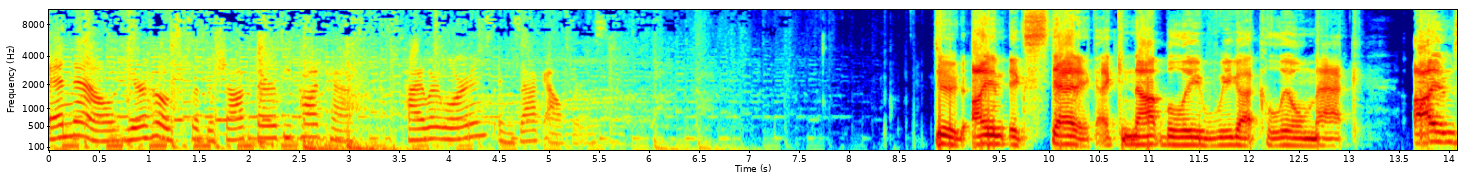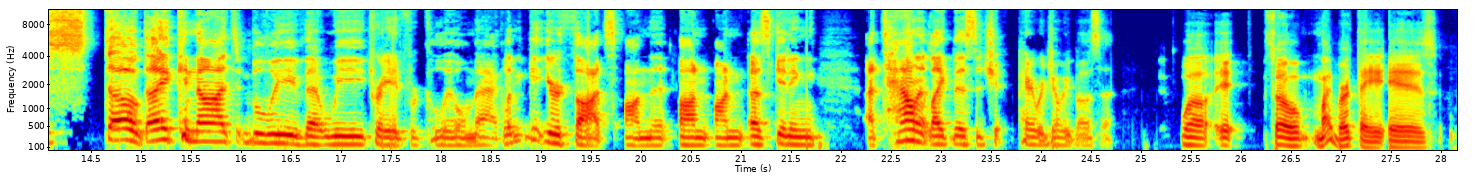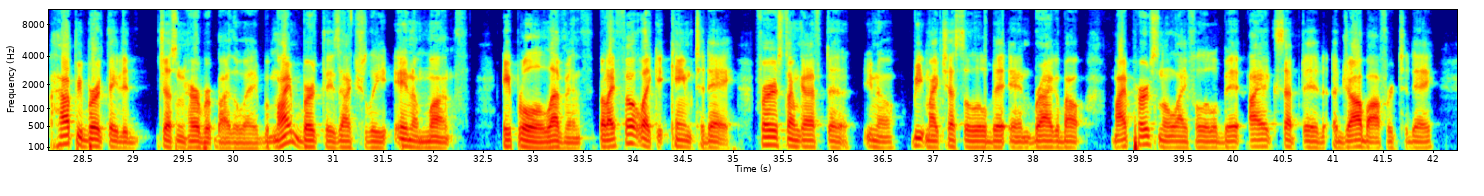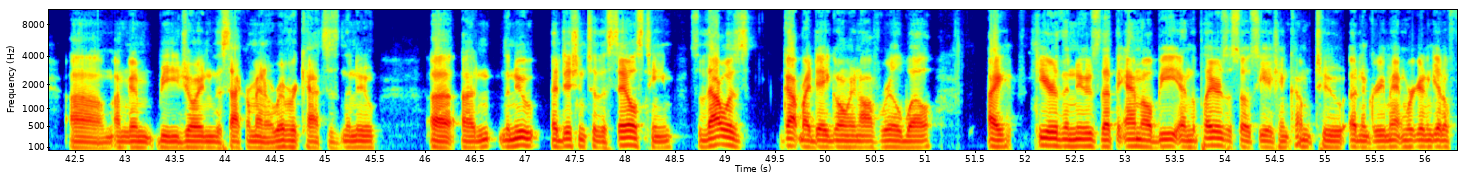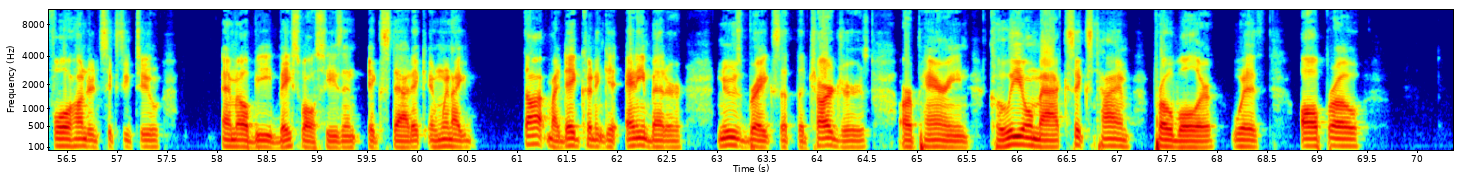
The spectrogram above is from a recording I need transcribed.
And now, your hosts of the Shock Therapy Podcast, Tyler Lawrence and Zach Alphons. Dude, I am ecstatic. I cannot believe we got Khalil Mack. I am stoked. I cannot believe that we traded for Khalil Mack. Let me get your thoughts on the on on us getting a talent like this to ch- pair with Joey Bosa. Well, it so my birthday is happy birthday to Justin Herbert, by the way. But my birthday is actually in a month, April 11th. But I felt like it came today. First, I'm gonna have to, you know, beat my chest a little bit and brag about my personal life a little bit. I accepted a job offer today. Um, I'm gonna be joining the Sacramento River Cats as the new, uh, uh, the new addition to the sales team. So that was got my day going off real well. I hear the news that the MLB and the Players Association come to an agreement, and we're going to get a full 162 MLB baseball season. Ecstatic. And when I thought my day couldn't get any better, news breaks that the Chargers are pairing Khalil Mack, six-time Pro Bowler, with All-Pro,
